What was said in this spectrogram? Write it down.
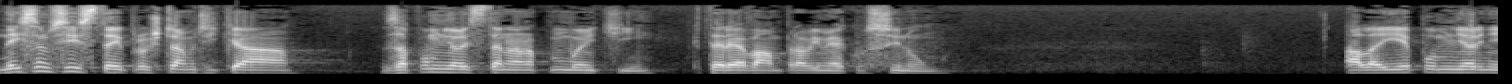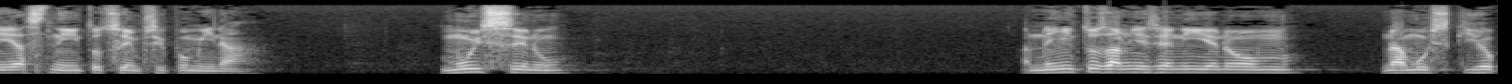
Nejsem si jistý, proč tam říká, zapomněli jste na napomenutí, které vám pravím jako synům. Ale je poměrně jasný to, co jim připomíná. Můj synu, a není to zaměřený jenom na, mužskýho,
